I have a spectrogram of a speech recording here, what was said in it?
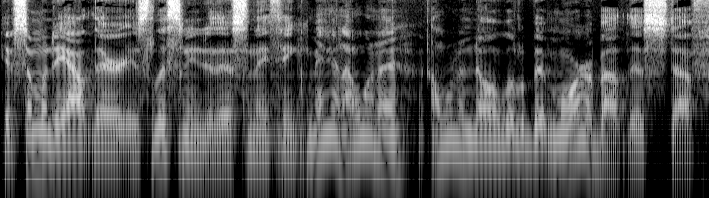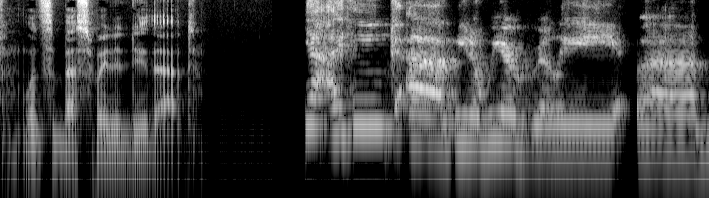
if somebody out there is listening to this and they think, "Man, I want to I want to know a little bit more about this stuff." What's the best way to do that? Yeah, I think um, you know we are really um,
